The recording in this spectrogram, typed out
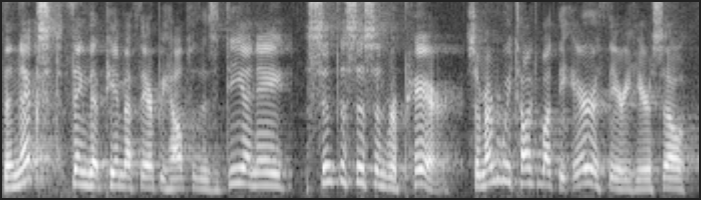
The next thing that PEMF therapy helps with is DNA synthesis and repair. So remember we talked about the error theory here. So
